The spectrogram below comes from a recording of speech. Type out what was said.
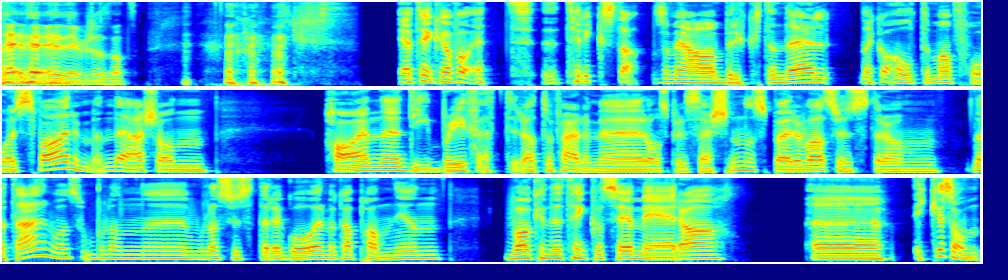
det, det, Um, det er sant. Jeg tenker iallfall et triks da, som jeg har brukt en del. Det er ikke alltid man får svar, men det er sånn Ha en debrief etter at du er ferdig med rollespillsession, og spør hva syns dere om dette her? Hvordan, eh, hvordan syns dere går med kampanjen? Hva kunne dere tenke å se mer av? Uh, ikke sånn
